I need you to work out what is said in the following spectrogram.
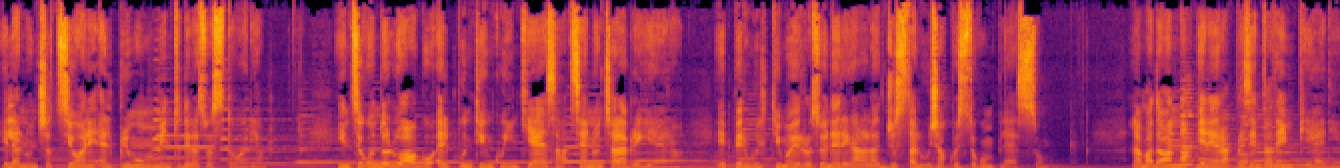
e l'Annunciazione è il primo momento della sua storia. In secondo luogo è il punto in cui in chiesa si annuncia la preghiera e per ultimo il rosone regala la giusta luce a questo complesso. La Madonna viene rappresentata in piedi,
